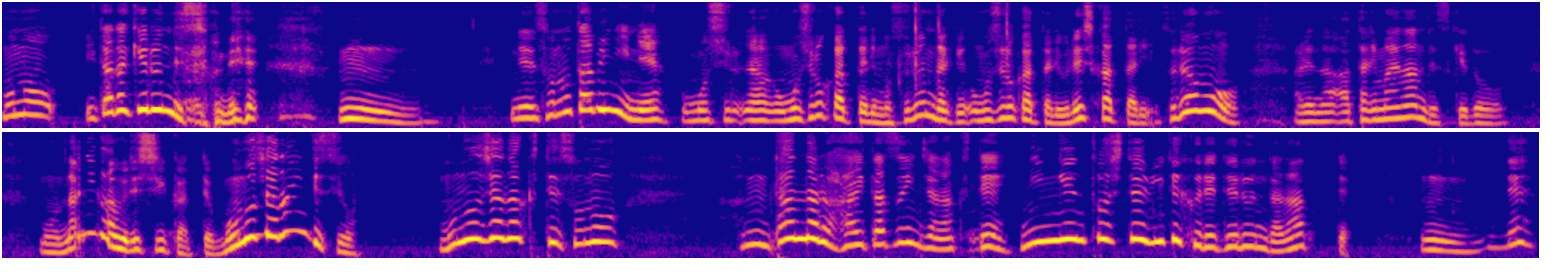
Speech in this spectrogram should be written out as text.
ものいただけるんですよね。うん。で、その度にね、面白、なんか面白かったりもするんだけど、面白かったり嬉しかったり、それはもう、あれな、当たり前なんですけど、もう何が嬉しいかって、物じゃないんですよ。物じゃなくて、その、単なる配達員じゃなくて、人間として見てくれてるんだなって。うん。ね、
